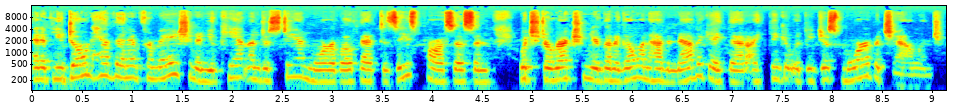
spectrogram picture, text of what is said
and if you don't have that information and you can't understand more about that disease process and which direction you're going to go and how to navigate that i think it would be just more of a challenge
